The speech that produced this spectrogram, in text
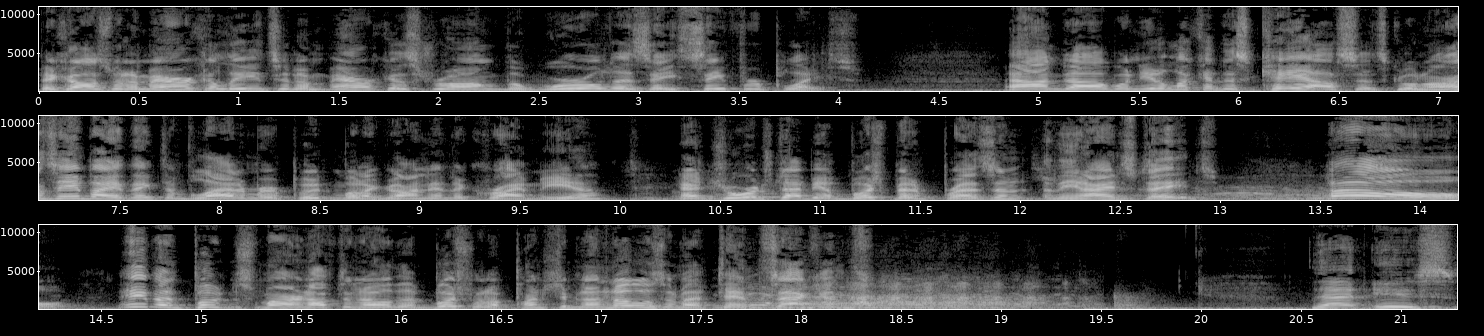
Because when America leads and America is strong, the world is a safer place. And uh, when you look at this chaos that's going on, does anybody think that Vladimir Putin would have gone into Crimea had George W. Bush been president of the United States? Oh, even Putin's smart enough to know that Bush would have punched him in the nose in about 10 seconds. That is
